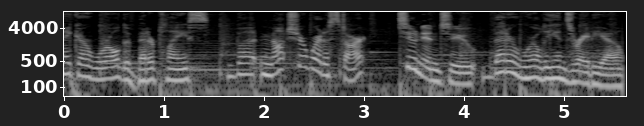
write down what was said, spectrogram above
Make our world a better place, but not sure where to start? Tune into Better Worldians Radio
